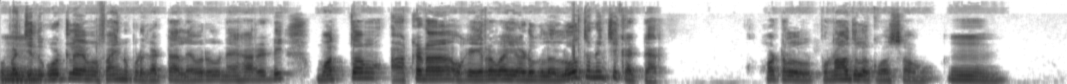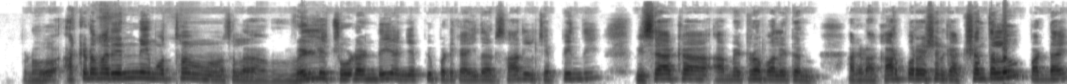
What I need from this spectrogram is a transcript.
ఒక. పద్దెనిమిది కోట్లు ఏమో ఫైన్ ఇప్పుడు కట్టాలి ఎవరు? నేహారెడ్డి. మొత్తం అక్కడ ఒక ఇరవై అడుగుల లోతు నుంచి కట్టారు. హోటల్ పునాదుల కోసం ఇప్పుడు అక్కడ మరి ఎన్ని మొత్తం అసలు వెళ్ళి చూడండి అని చెప్పి ఇప్పటికి ఐదారు సార్లు చెప్పింది. విశాఖ ఆ మెట్రోపాలిటన్ అక్కడ కార్పొరేషన్కి అక్షంతలు పడ్డాయి.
